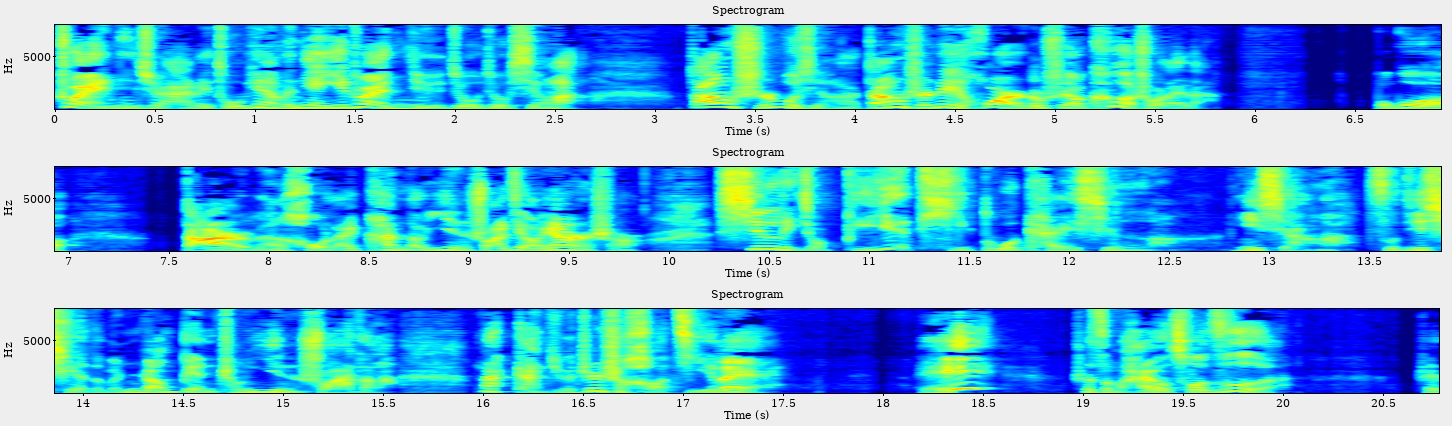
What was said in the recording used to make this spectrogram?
拽进去啊，这图片文件一拽进去就就行了。当时不行啊，当时那画都是要刻出来的。不过达尔文后来看到印刷校样的时候，心里就别提多开心了。你想啊，自己写的文章变成印刷的了。那感觉真是好极了！哎，这怎么还有错字？这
